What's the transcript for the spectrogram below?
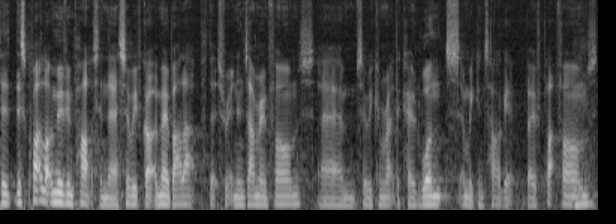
there, there's quite a lot of moving parts in there. So we've got a mobile app that's written in Xamarin Forms, um, so we can write the code once and we can target both platforms.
